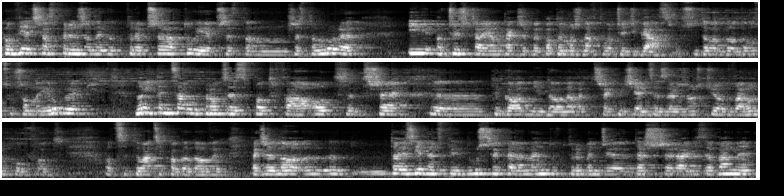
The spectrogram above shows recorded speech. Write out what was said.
powietrza sprężonego, które przelatuje przez tą, przez tą rurę i oczyszcza ją tak, żeby potem można wtłoczyć gaz do, do, do ususzonej rury. No i ten cały proces potrwa od trzech e, tygodni do nawet trzech miesięcy, w zależności od warunków, od, od sytuacji pogodowych. Także no, to jest jeden z tych dłuższych elementów, który będzie też realizowany.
